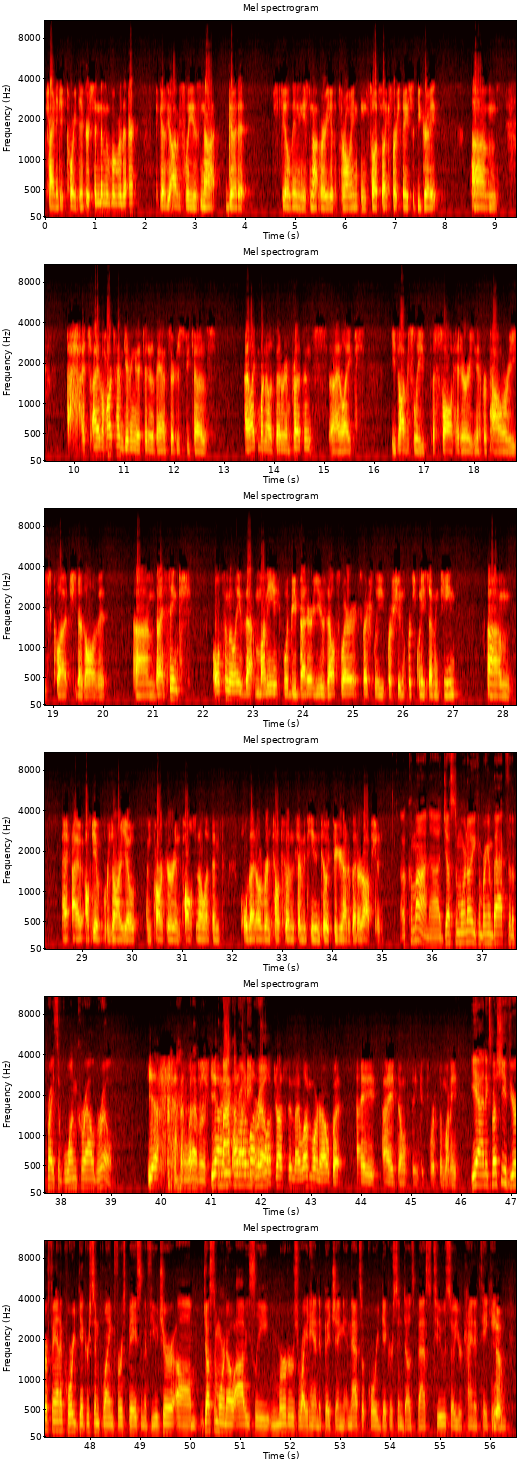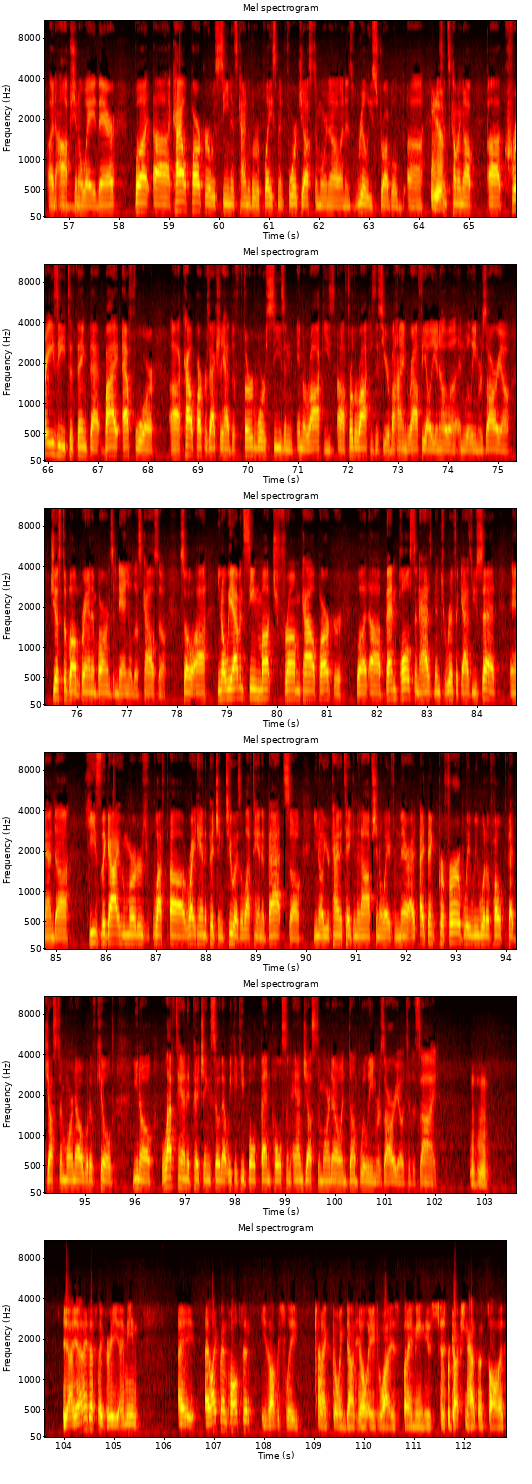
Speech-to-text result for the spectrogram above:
trying to get Corey Dickerson to move over there because he obviously is not good at fielding and he's not very good at throwing, and so I feel like first base would be great. Um, I have a hard time giving a definitive answer just because I like Morneau's veteran presence. I like he's obviously a solid hitter. He can hit for power. He's clutch. He does all of it. Um, but I think ultimately that money would be better used elsewhere, especially we're shooting for 2017. Um, I, I- I'll give Rosario and Parker and Paulsen. I'll let them hold that over until 2017 until we figure out a better option. Oh, come on. Uh, Justin Morneau, you can bring him back for the price of one Corral Grill. Yeah, Whatever. Yeah, I, mean, I, I, Macaroni love, I grill. love Justin. I love Morneau, but I I don't think it's worth the money. Yeah, and especially if you're a fan of Corey Dickerson playing first base in the future, um, Justin Morneau obviously murders right-handed pitching, and that's what Corey Dickerson does best too. So you're kind of taking Yep. an option away there. But uh, Kyle Parker was seen as kind of the replacement for Justin Morneau, and has really struggled uh, Yeah. since coming up. Uh, crazy to think that by F War, uh, Kyle Parker's actually had the third worst season in the Rockies uh, for the Rockies this year, behind Rafael Ynoa and Wilin Rosario, just above Brandon Barnes and Daniel Descalso. So, uh, you know, we haven't seen much from Kyle Parker, but uh, Ben Paulsen has been terrific, as you said, and uh, he's the guy who murders left uh, right-handed pitching too as a left-handed bat. So you know you're kind of taking an option away from there. I, I think preferably we would have hoped that Justin Morneau would have killed you know left-handed pitching so that we could keep both Ben Paulsen and Justin Morneau and dump Wilin Rosario to the side. hmm Yeah, yeah, and I definitely agree. I mean, I I like Ben Paulsen. He's obviously kind of going downhill age wise, but I mean his his production has been solid.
